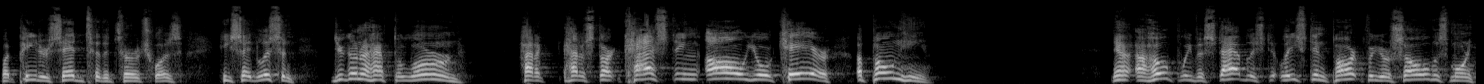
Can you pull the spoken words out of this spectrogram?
What Peter said to the church was, he said, listen, you're going to have to learn how to, how to start casting all your care upon him. Now, I hope we've established, at least in part for your soul this morning,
